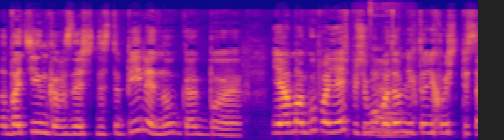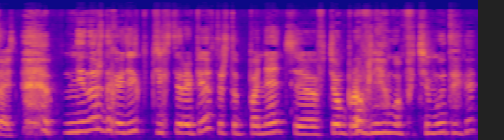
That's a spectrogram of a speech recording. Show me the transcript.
ботинком, значит, наступили, ну, как бы я могу понять, почему да. потом никто не хочет писать. Не нужно ходить к психотерапевту, чтобы понять, э, в чем проблема, почему ты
